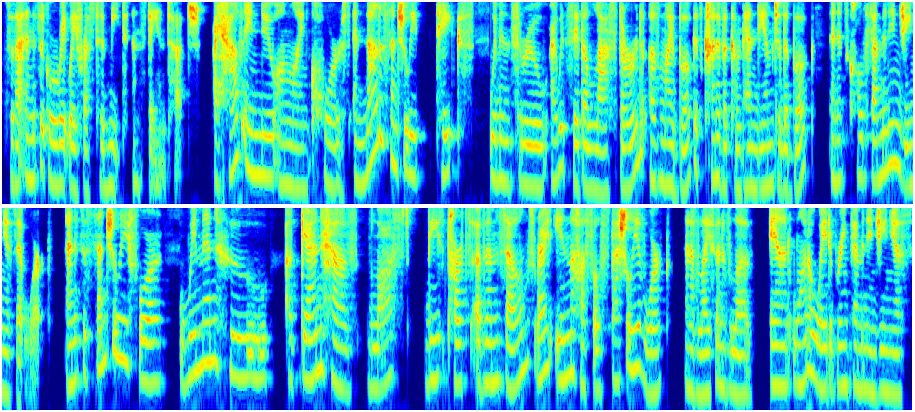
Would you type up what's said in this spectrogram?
So that, and it's a great way for us to meet and stay in touch. I have a new online course, and that essentially takes women through, I would say, the last third of my book. It's kind of a compendium to the book, and it's called Feminine Genius at Work. And it's essentially for women who again have lost these parts of themselves, right? In the hustle, especially of work and of life and of love, and want a way to bring feminine genius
